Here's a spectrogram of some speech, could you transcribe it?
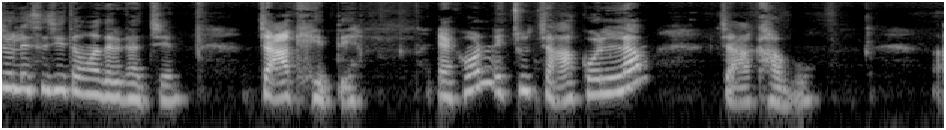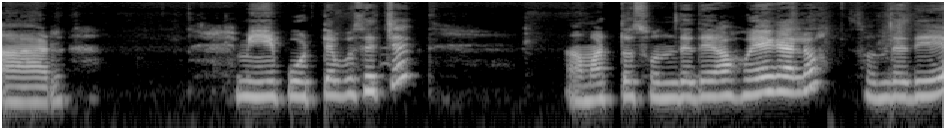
চলে এসেছি তোমাদের কাছে চা খেতে। এখন একটু চা করলাম, চা খাব। আর মেয়ে পড়তে বসেছে আমার তো সন্ধে দেওয়া হয়ে গেল। সন্ধে দিয়ে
